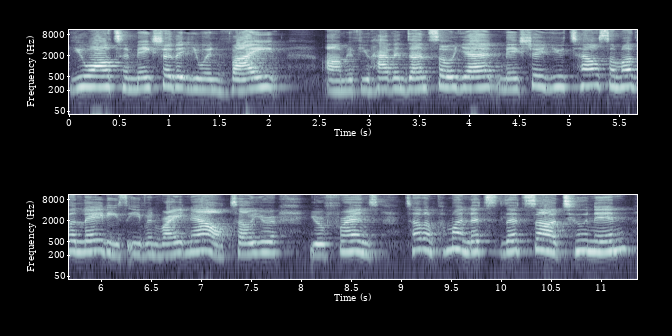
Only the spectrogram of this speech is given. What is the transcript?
you all to make sure that you invite. Um, if you haven't done so yet, make sure you tell some other ladies, even right now. Tell your your friends. Tell them, come on, let's let's uh, tune in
